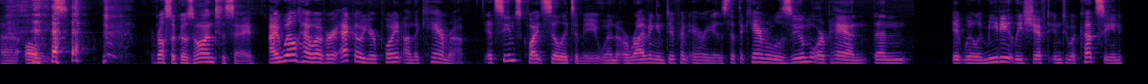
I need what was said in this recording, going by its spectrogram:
uh, always. Russell goes on to say, I will, however, echo your point on the camera. It seems quite silly to me when arriving in different areas that the camera will zoom or pan, then it will immediately shift into a cutscene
